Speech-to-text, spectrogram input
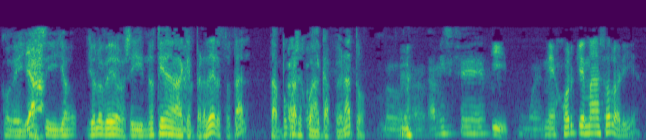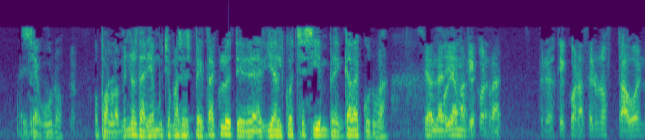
Kobayashi, yo, yo lo veo, sí, no tiene nada que perder, total. Tampoco Claro. se juega el campeonato, No, a, a mí es que. Y bueno. mejor que más lo haría. Ahí está. seguro. O por lo menos daría mucho más espectáculo y tiraría el coche siempre, en cada curva. Se hablaría más que de con- Ferrari. Pero es que con hacer un octavo en,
